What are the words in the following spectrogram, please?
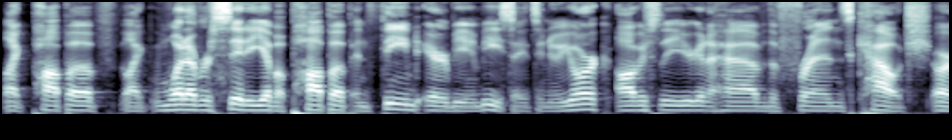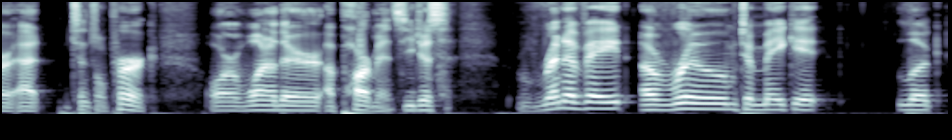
like pop up, like whatever city you have a pop up and themed Airbnb. Say it's in New York. Obviously, you're gonna have the friend's couch or at Central Perk or one of their apartments. You just renovate a room to make it look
